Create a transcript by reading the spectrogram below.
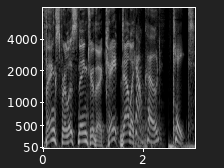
Thanks for listening to the Kate Dalley. Count code KATE.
